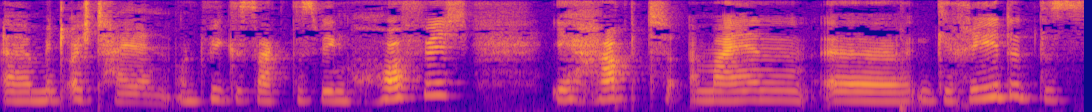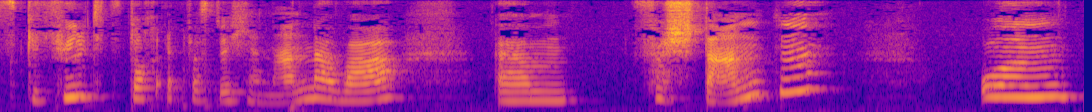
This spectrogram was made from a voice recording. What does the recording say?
äh, mit euch teilen. Und wie gesagt, deswegen hoffe ich, ihr habt mein äh, Gerede, das gefühlt jetzt doch etwas durcheinander war, ähm, verstanden und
